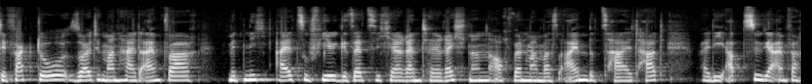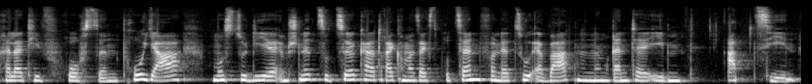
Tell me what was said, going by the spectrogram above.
De facto sollte man halt einfach mit nicht allzu viel gesetzlicher Rente rechnen, auch wenn man was einbezahlt hat, weil die Abzüge einfach relativ hoch sind. Pro Jahr musst du dir im Schnitt so circa 3,6 Prozent von der zu erwartenden Rente eben abziehen.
